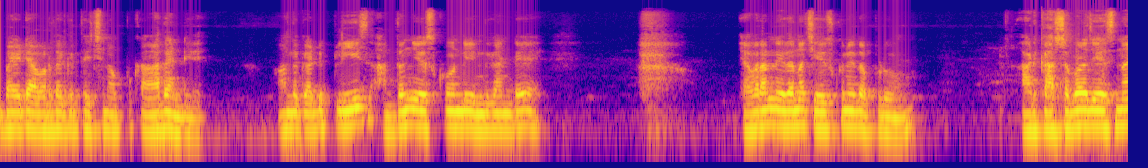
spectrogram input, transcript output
బయట ఎవరి దగ్గర తెచ్చిన అప్పు కాదండి ఇది. అందుకని ప్లీజ్ అర్థం చేసుకోండి. ఎందుకంటే ఎవరన్నా ఏదైనా చేసుకునేటప్పుడు ఆడు కష్టపడి చేసినా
